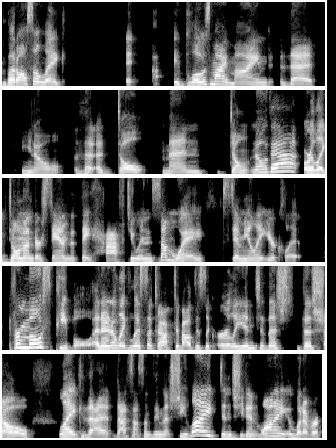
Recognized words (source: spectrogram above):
but also like it it blows my mind that you know that adult men don't know that or like don't understand Right. that they have to in some way stimulate your clit for most people and i know like lisa Yeah. talked about this like early into the sh- the show like that that's not something that she liked and she didn't want to whatever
